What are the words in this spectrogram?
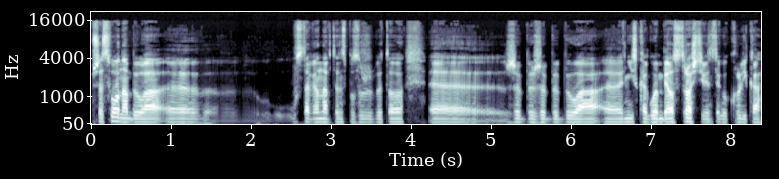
przesłona była e, ustawiona w ten sposób, żeby to, e, żeby, żeby była e, niska głębia ostrości, więc tego królika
